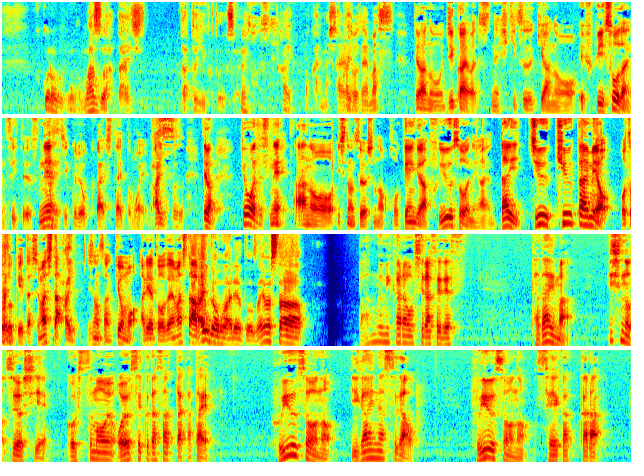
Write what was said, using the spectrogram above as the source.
ここの部分がまずは大事だということですよね。ねはい、わかりました。ありがとうございます。では、あの、次回はですね、引き続き、あの、FP 相談についてですね、はいじっくりお伺いしたいと思います。では、今日はですね、あの、石野剛の保険業は富裕層を願いの第19回目をお届けいたしました。はい石野さん、今日もありがとうございました。はい、どうもありがとうございました。番組からお知らせです。ただいま、石野剛へご質問をお寄せくださった方へ、富裕層の意外な素顔、富裕層の性格から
